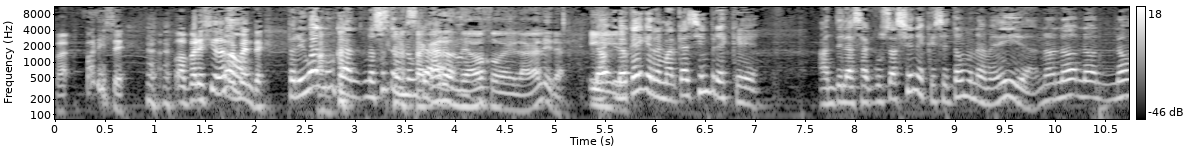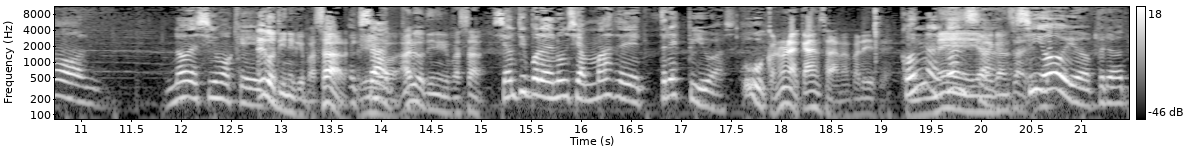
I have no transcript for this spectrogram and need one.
pa- parece, apareció de No, repente. Pero igual nunca, nosotros nunca... sacaron de abajo de la galera. Lo que hay que remarcar siempre es que ante las acusaciones que se toma una medida. No, no, no, no, no decimos que Algo tiene que pasar. Exacto. digo, algo tiene que pasar. si a un tipo lo denuncian más de tres pibas. Uh, con una cansa, me parece. Con Con una media alcanza. alcanza. Sí, obvio, pero algo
